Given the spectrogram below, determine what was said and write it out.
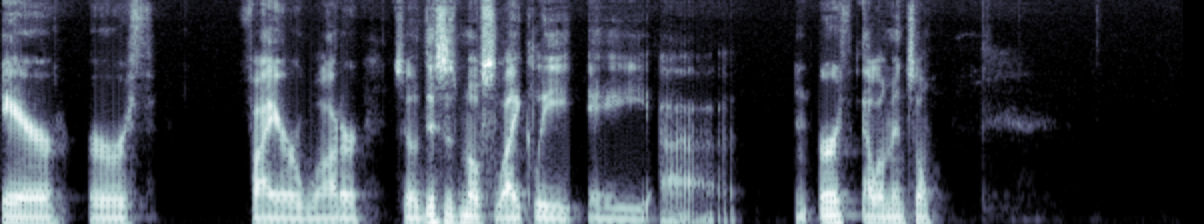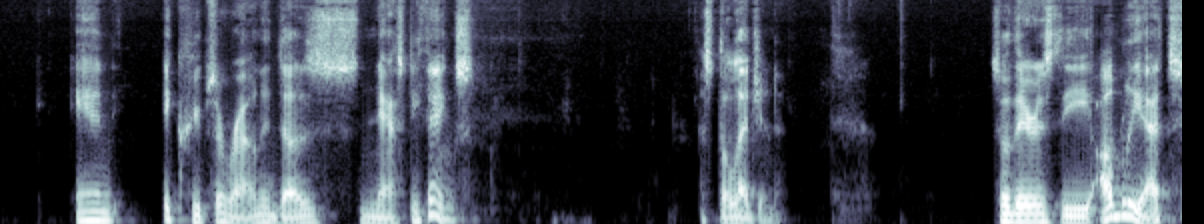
air, earth, fire, water. So this is most likely a uh, an earth elemental, and it creeps around and does nasty things. That's the legend. So there's the oubliette,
